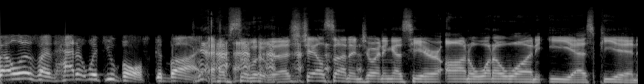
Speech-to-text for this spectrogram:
fellas. I've had it with you both. Goodbye. Absolutely. That's Chael Sonnen joining us here on 101 ESPN.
